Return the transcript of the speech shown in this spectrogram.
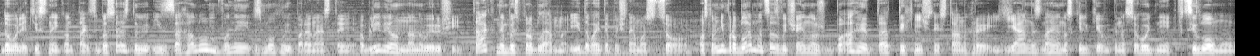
доволі тісний контакт з Bethesda, і загалом вони змогли перенести Oblivion на новий рушій. Так, не безпроблемно. І давайте почнемо з цього. Основні проблеми це, звичайно ж, баги та технічний стан гри. Я не знаю наскільки на сьогодні в цілому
